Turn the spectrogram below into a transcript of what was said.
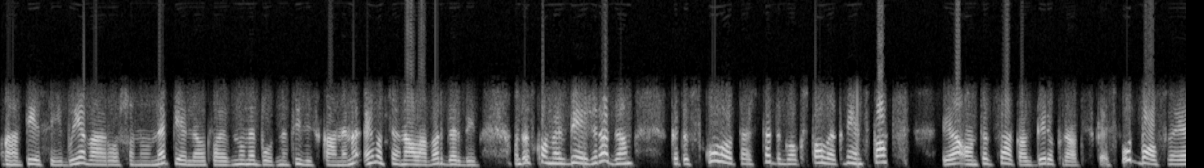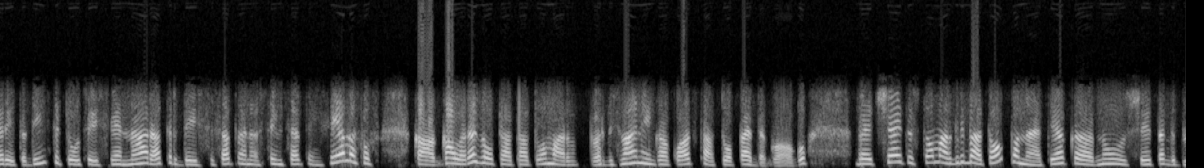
tiesību ievērošanu un nepieļaut, lai nu, nebūtu ne fiziskā, ne emocionālā vardarbība. Un tas, ko mēs bieži redzam, ka tas skolotājs pedagogs paliek viens pats Ja, un tad sākās birokrātiskais futbols, vai arī tad institūcijas vienmēr atradīs, es atvainojos, 107 iemeslus, kā gala rezultātā tomēr par visvainīgāko atstāt to pedagogu. Bet šeit es tomēr gribētu oponēt, ja, ka, nu, šie tagad,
